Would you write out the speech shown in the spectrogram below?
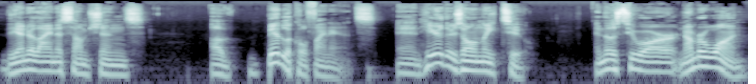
the underlying assumptions of biblical finance. And here there's only two. And those two are number one,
